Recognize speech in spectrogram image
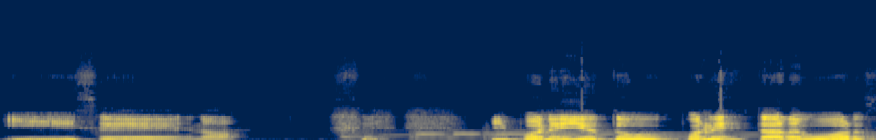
y dice, no, y pone YouTube, pone Star Wars,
